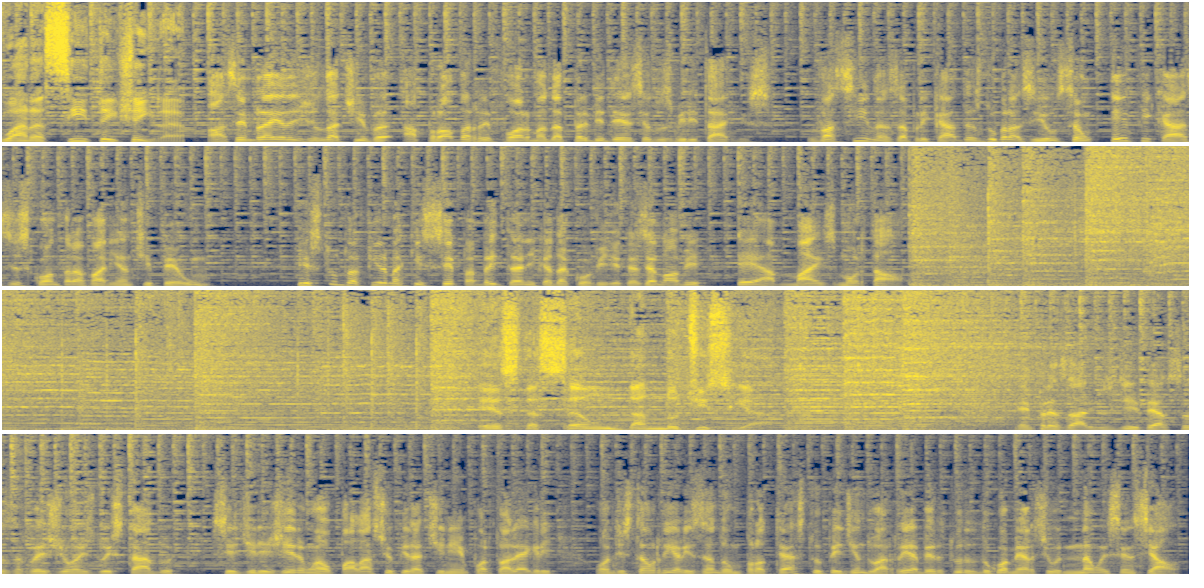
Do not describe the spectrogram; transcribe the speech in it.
Guaraci Teixeira. A Assembleia Legislativa aprova a reforma da Previdência dos Militares. Vacinas aplicadas no Brasil são eficazes contra a variante P1. Estudo afirma que cepa britânica da Covid-19 é a mais mortal. Estação da Notícia. Empresários de diversas regiões do estado se dirigiram ao Palácio Piratini em Porto Alegre, onde estão realizando um protesto pedindo a reabertura do comércio não essencial.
